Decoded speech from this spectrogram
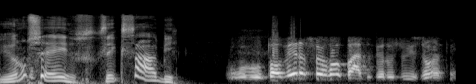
Eu não sei, você que sabe. O Palmeiras foi roubado pelo juiz ontem.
